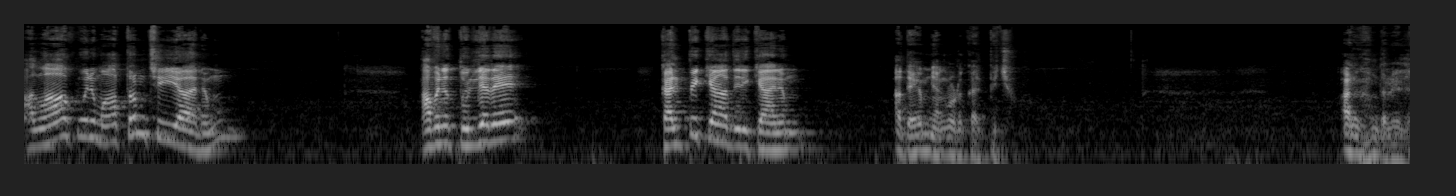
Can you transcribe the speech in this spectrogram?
അള്ളാഹുവിന് മാത്രം ചെയ്യാനും അവന് തുല്യരെ കൽപ്പിക്കാതിരിക്കാനും അദ്ദേഹം ഞങ്ങളോട് കൽപ്പിച്ചു. അലഹമില്ല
